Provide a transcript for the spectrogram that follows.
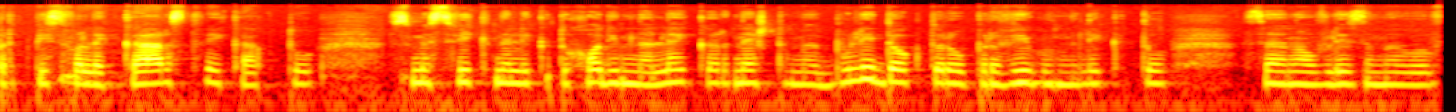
предписва лекарства и както сме свикнали, като ходим на лекар, нещо ме боли, доктора оправи го, нали, като все едно влизаме в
